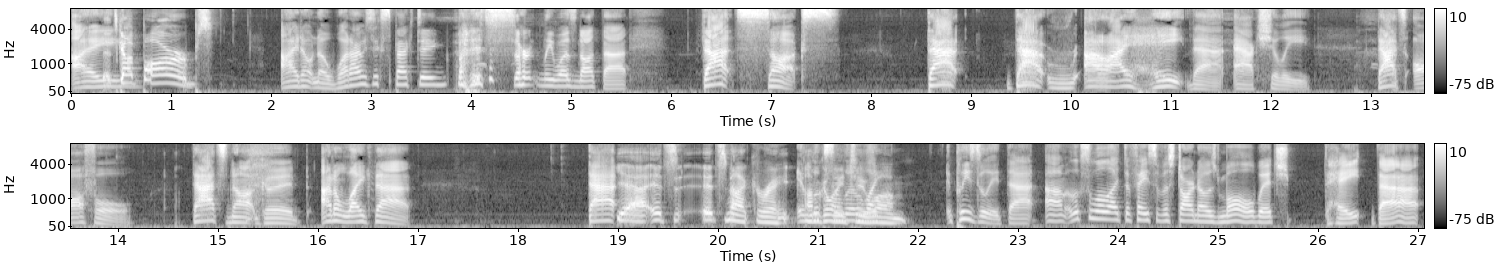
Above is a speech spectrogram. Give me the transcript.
I It's got barbs. I don't know what I was expecting, but it certainly was not that. That sucks. That that oh, I hate that actually. That's awful. That's not good. I don't like that. That Yeah, it's it's not great. It I'm looks a going little to like- um. please delete that. Um, it looks a little like the face of a star-nosed mole, which hate that.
